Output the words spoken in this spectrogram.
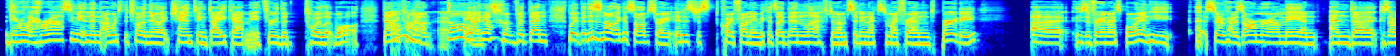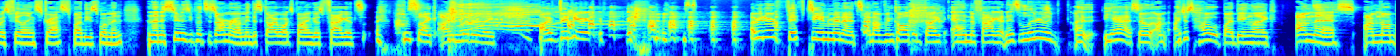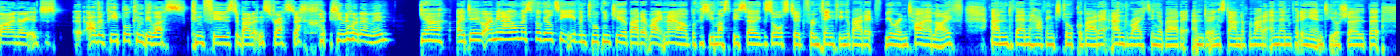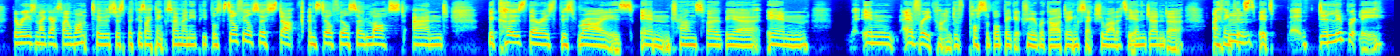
they were like harassing me, and then I went to the toilet, and they were like chanting "dyke" at me through the toilet wall. Then I Oh come my out, uh, yeah, I know. But then, wait, but this is not like a sob story. It is just quite funny because I then left, and I'm sitting next to my friend Birdie, uh, who's a very nice boy, and he uh, sort of had his arm around me and and because uh, I was feeling stressed by these women. And then as soon as he puts his arm around me, this guy walks by and goes, "Faggots." I was like, I literally, I've been here, I've been here 15 minutes and I've been called a dyke and a faggot, and it's literally, I, yeah. So I'm, I just hope by being like, I'm this, I'm non-binary. It just other people can be less confused about it and stressed out. you know what I mean? Yeah, I do. I mean, I almost feel guilty even talking to you about it right now because you must be so exhausted from thinking about it your entire life and then having to talk about it and writing about it and doing stand up about it and then putting it into your show. But the reason I guess I want to is just because I think so many people still feel so stuck and still feel so lost. And because there is this rise in transphobia, in in every kind of possible bigotry regarding sexuality and gender, I think mm. it's it's deliberately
